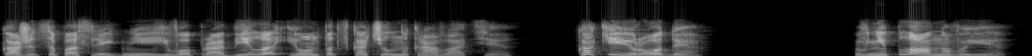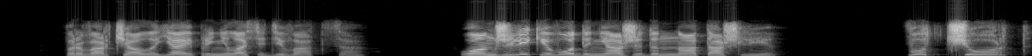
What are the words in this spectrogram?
Кажется, последнее его пробило, и он подскочил на кровати. «Какие роды?» «Внеплановые», – проворчала я и принялась одеваться. У Анжелики воды неожиданно отошли. «Вот черт!»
